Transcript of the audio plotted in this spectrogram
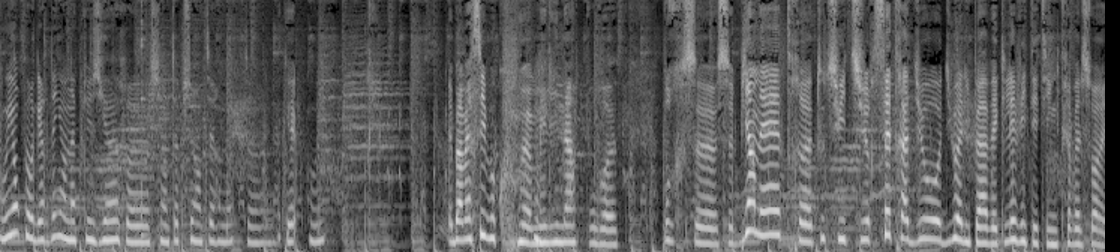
oui, on peut regarder, il y en a plusieurs euh, si on tape sur Internet. euh, Ok. oui. Eh ben, merci beaucoup, Mélina, pour, pour ce, ce bien-être. Tout de suite sur cette radio du Alipa avec Levitating. Très belle soirée.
